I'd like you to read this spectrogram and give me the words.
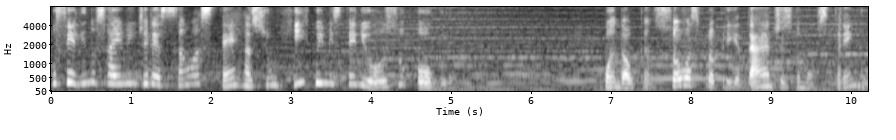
o felino saiu em direção às terras de um rico e misterioso ogro quando alcançou as propriedades do monstrengo,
